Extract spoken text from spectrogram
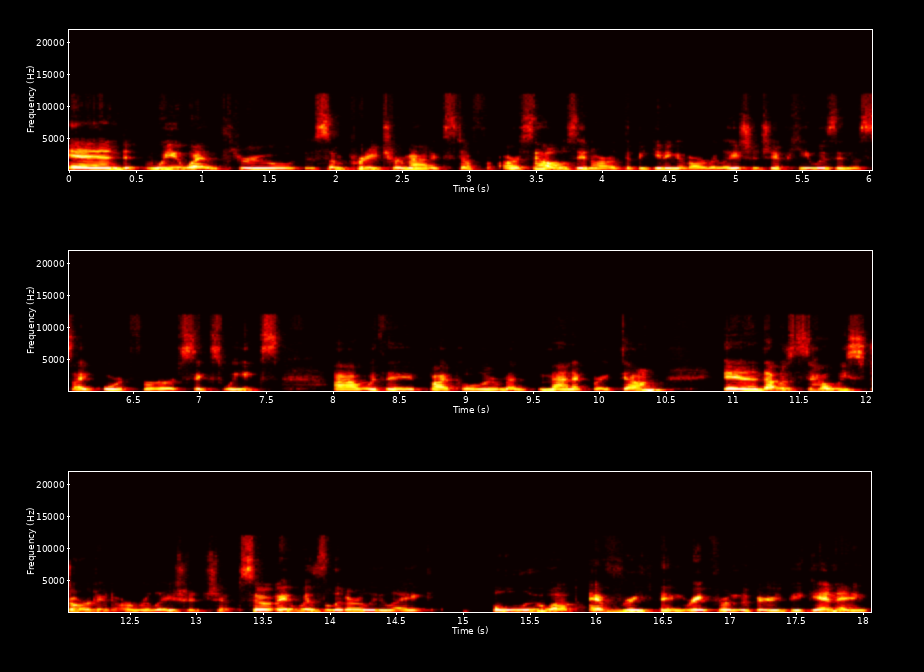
And we went through some pretty traumatic stuff ourselves in our the beginning of our relationship. He was in the psych ward for six weeks uh, with a bipolar man- manic breakdown. And that was how we started our relationship. So it was literally like blew up everything right from the very beginning.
